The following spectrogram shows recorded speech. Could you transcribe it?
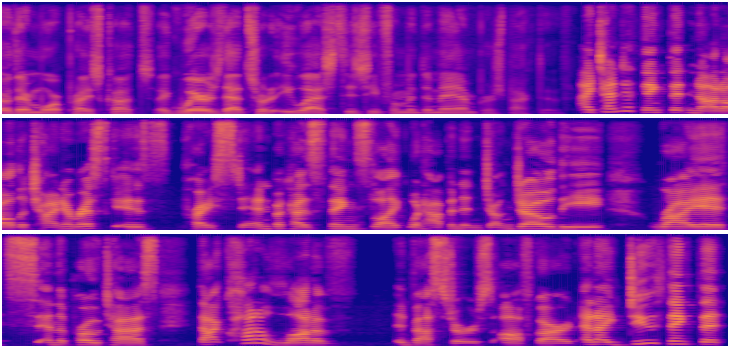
Are there more price cuts? Like, where is that sort of elasticity from a demand perspective? I tend to think that not all the China risk is priced in because things like what happened in Zhengzhou, the riots and the protests, that caught a lot of investors off guard. And I do think that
